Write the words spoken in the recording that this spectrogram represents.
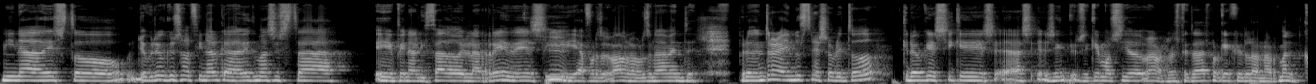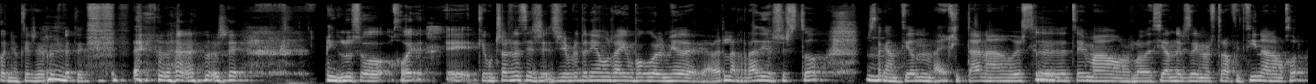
ni nada de esto. Yo creo que eso al final cada vez más está eh, penalizado en las redes y afortu- vamos, afortunadamente. Pero dentro de la industria sobre todo, creo que sí que, es- sí, sí que hemos sido respetadas porque es lo normal, coño, que se respete. no sé. Incluso, joder, eh, que muchas veces siempre teníamos ahí un poco el miedo de, a ver, las radios, esto, esta canción, la de gitana, o este tema, o nos lo decían desde nuestra oficina a lo mejor,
